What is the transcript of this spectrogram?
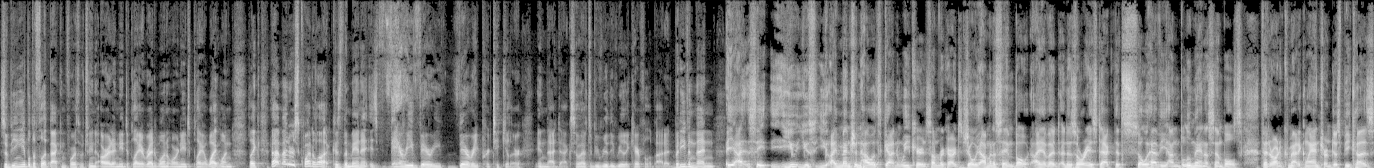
So being able to flip back and forth between, all right, I need to play a red one or need to play a white one, like that matters quite a lot because the mana is very, very, very particular in that deck. So I have to be really, really careful about it. But even then, yeah, see, you, you, you I mentioned how it's gotten weaker in some regards. Joey, I'm in the same boat. I have a, an Azorius deck that's so heavy on blue mana symbols that are on Chromatic Lantern just because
